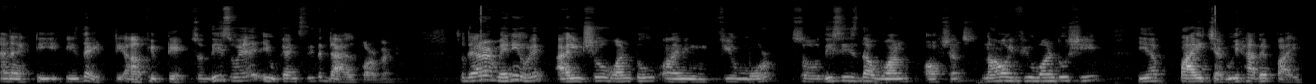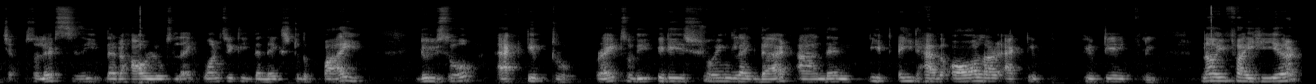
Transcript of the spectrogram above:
and active is the 80, uh, 58 so this way you can see the dial format so there are many way i'll show one two i mean few more so this is the one options now if you want to see here pie chart we have a pie chart so let's see that how looks like once you click the next to the pie it will show active true right? So the, it is showing like that and then it, it have all our active 58 field. Now if I here,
